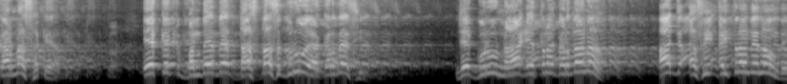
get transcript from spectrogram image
ਕਰ ਨਾ ਸਕਿਆ। ਇੱਕ ਇੱਕ ਬੰਦੇ ਦੇ 10-10 ਗੁਰੂ ਹੋਇਆ ਕਰਦੇ ਸੀ। ਜੇ ਗੁਰੂ ਨਾ ਇਤਨਾ ਕਰਦਾ ਨਾ, ਅੱਜ ਅਸੀਂ ਇਤਨਾ ਦੇ ਨਾ ਹੁੰਦੇ।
